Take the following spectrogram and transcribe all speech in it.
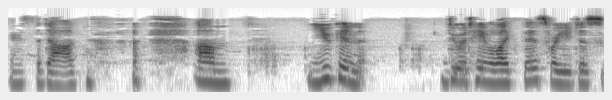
Here's the dog. um, you can do a table like this where you just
